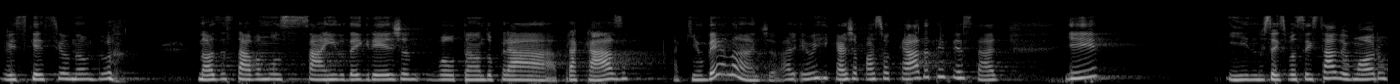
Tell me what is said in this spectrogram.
eu esqueci o nome do nós estávamos saindo da igreja, voltando para casa, aqui em Uberlândia. Eu e Ricardo já passou cada tempestade. E, e não sei se vocês sabem, eu moro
